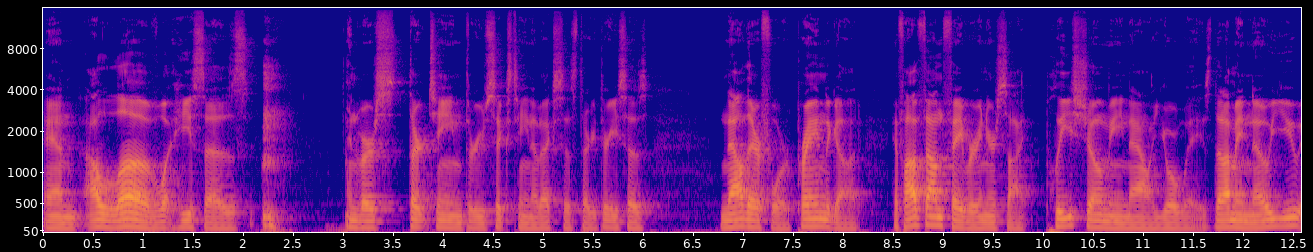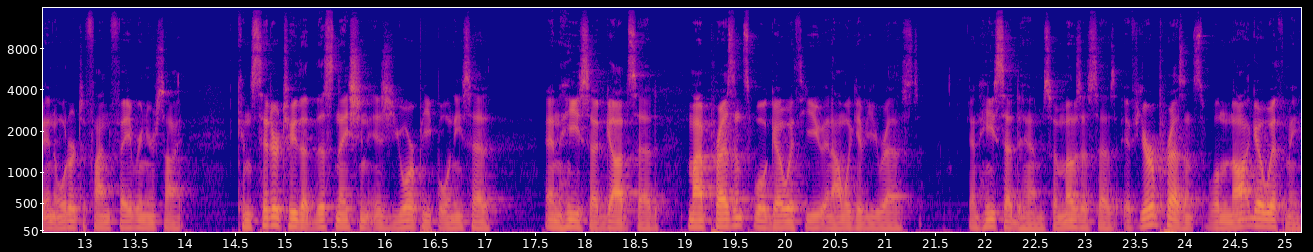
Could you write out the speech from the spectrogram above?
And I love what he says in verse 13 through 16 of Exodus 33. He says, Now therefore, praying to God, if I've found favor in your sight, please show me now your ways, that I may know you in order to find favor in your sight. Consider too that this nation is your people. And he said, and he said, God said, My presence will go with you, and I will give you rest. And he said to him, So Moses says, If your presence will not go with me,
